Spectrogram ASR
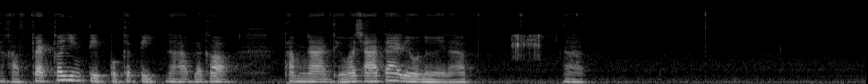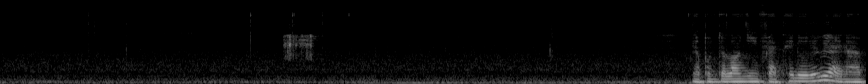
นะครับแฟลชก็ยิงติดปกตินะครับ แล้วก็ทำงานถือว่าชาร์จได้เร็วเลยนะครับนะครับ เดี๋ยวผมจะลองยิงแฟลชให้ดูเรื่อยๆนะครับ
